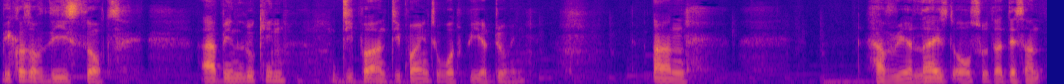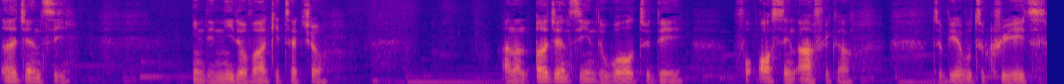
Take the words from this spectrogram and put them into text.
because of these thoughts, I've been looking deeper and deeper into what we are doing and have realized also that there's an urgency in the need of architecture and an urgency in the world today for us in Africa to be able to create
